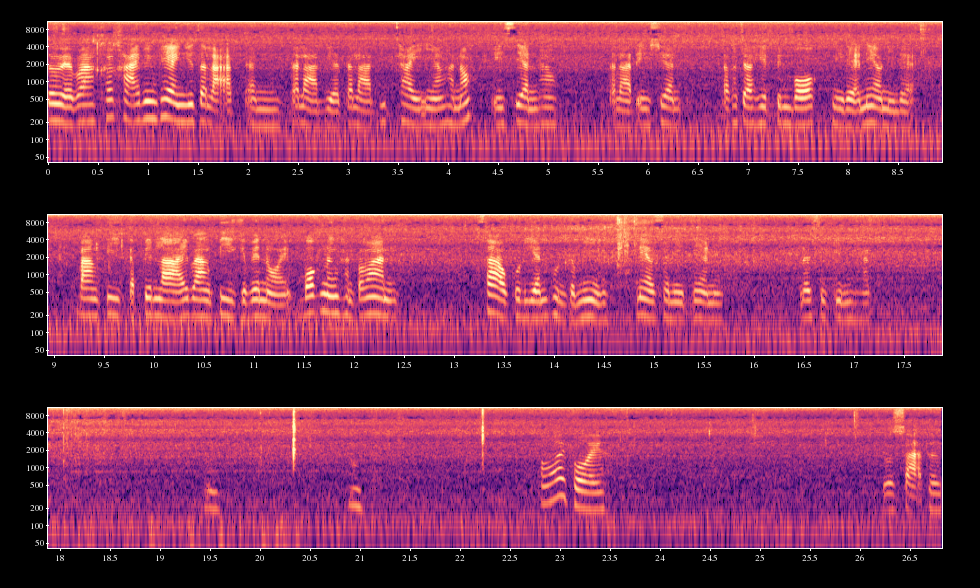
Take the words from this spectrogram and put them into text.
ตัวแบบว่าเขาขายแพงๆอยู่ตลาดอันตลาดเวียตลาดทิพไทยอหยังค่ะเนาะเอเชียนเฮาตลาดเอเชียน แล้วเขาจะเฮ็ดเป็นบล็อกนี่แหละแนวนี่แหละ บางปีก็เป็นหลาย บางปีก็เป็นหน่อยบล็อกหนึ่งหันประมาณเศร้ากุเรียนผุนก็มีแนวชนิดแนวนี้แล้วสิกินครับอืมอืม โอ้ยพลอยรสชาติเพิ่ง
